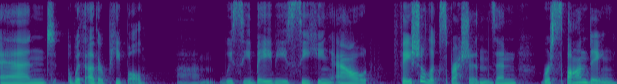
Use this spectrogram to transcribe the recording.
and with other people. Um, we see babies seeking out facial expressions and responding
